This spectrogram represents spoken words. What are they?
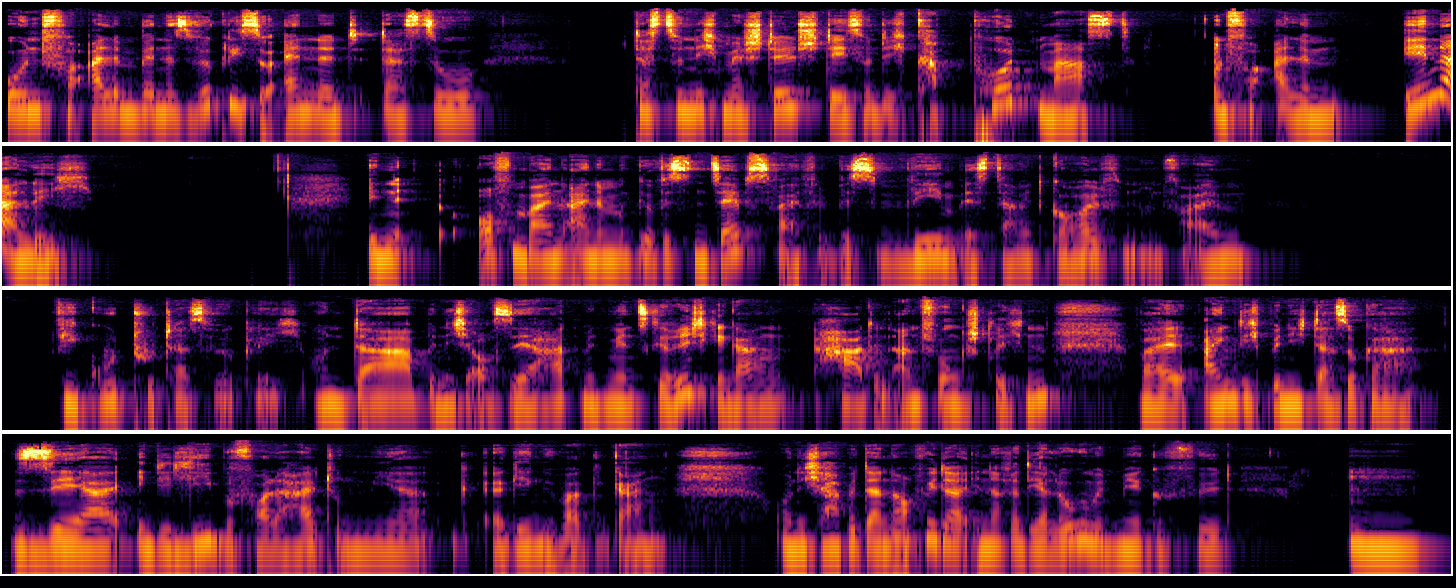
Und vor allem, wenn es wirklich so endet, dass du, dass du nicht mehr stillstehst und dich kaputt machst und vor allem innerlich in, offenbar in einem gewissen Selbstzweifel bist, wem ist damit geholfen und vor allem, wie gut tut das wirklich? Und da bin ich auch sehr hart mit mir ins Gericht gegangen, hart in Anführungsstrichen, weil eigentlich bin ich da sogar sehr in die liebevolle Haltung mir gegenüber gegangen. Und ich habe dann auch wieder innere Dialoge mit mir gefühlt. Mm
